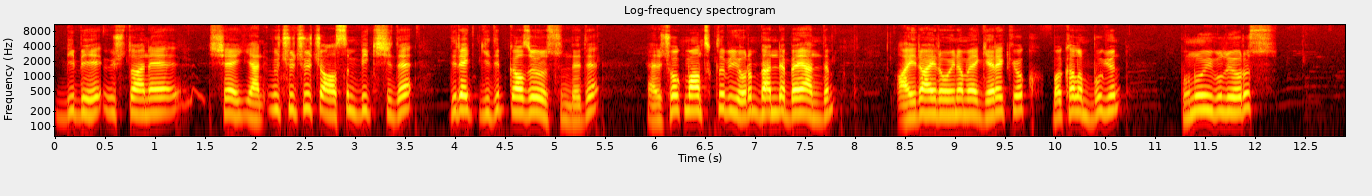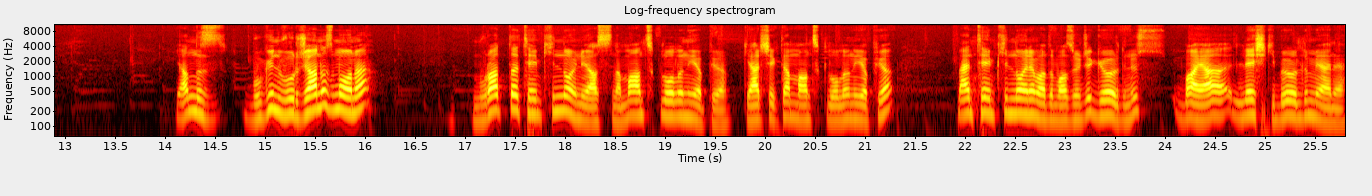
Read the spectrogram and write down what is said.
Bibi, 3 tane şey yani 3-3-3 alsın bir kişi de direkt gidip gaza ölsün dedi. Yani çok mantıklı bir yorum. Ben de beğendim. Ayrı ayrı oynamaya gerek yok. Bakalım bugün bunu uyguluyoruz. Yalnız bugün vuracağınız mı ona? Murat da temkinli oynuyor aslında. Mantıklı olanı yapıyor. Gerçekten mantıklı olanı yapıyor. Ben temkinli oynamadım az önce gördünüz. Bayağı leş gibi öldüm yani.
